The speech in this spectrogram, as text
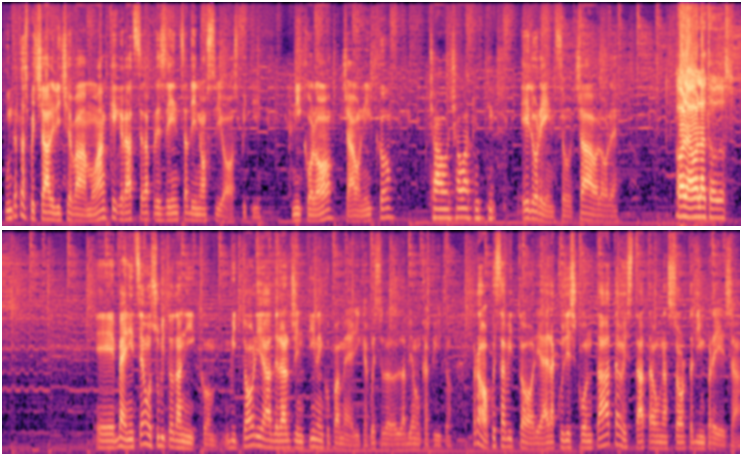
Puntata speciale, dicevamo, anche grazie alla presenza dei nostri ospiti. Nicolò, ciao Nico, Ciao, ciao a tutti. E Lorenzo, ciao Lore. Hola, hola a todos. E beh, iniziamo subito da Nico. Vittoria dell'Argentina in Coppa America, questo l'abbiamo capito. Però questa vittoria era così scontata o è stata una sorta di impresa?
